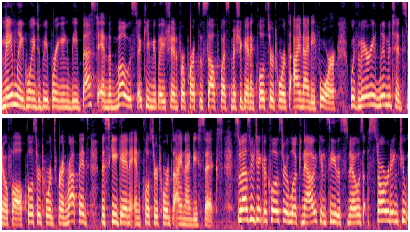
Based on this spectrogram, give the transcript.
mainly going to be bringing the best and the most accumulation for parts of southwest Michigan and closer towards I-94 with very limited snowfall closer towards Grand Rapids, Muskegon, and closer towards I-96. So as we take a closer look now, you can see the snow is starting to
